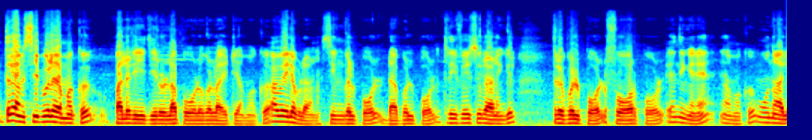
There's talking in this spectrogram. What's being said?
ഇത്തരം എം സി ബികൾ നമുക്ക് പല രീതിയിലുള്ള പോളുകളായിട്ട് നമുക്ക് അവൈലബിൾ ആണ്. Single pole double pole three ഫേസിലാണെങ്കിൽ ത്രിബിൾ പോൾ ഫോർ പോൾ എന്നിങ്ങനെ നമുക്ക് മൂന്നാൽ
